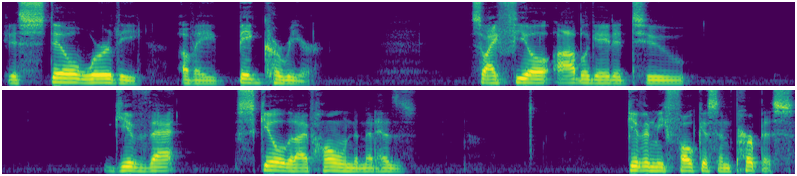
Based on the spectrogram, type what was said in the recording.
It is still worthy of a big career. So I feel obligated to give that skill that I've honed and that has given me focus and purpose,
